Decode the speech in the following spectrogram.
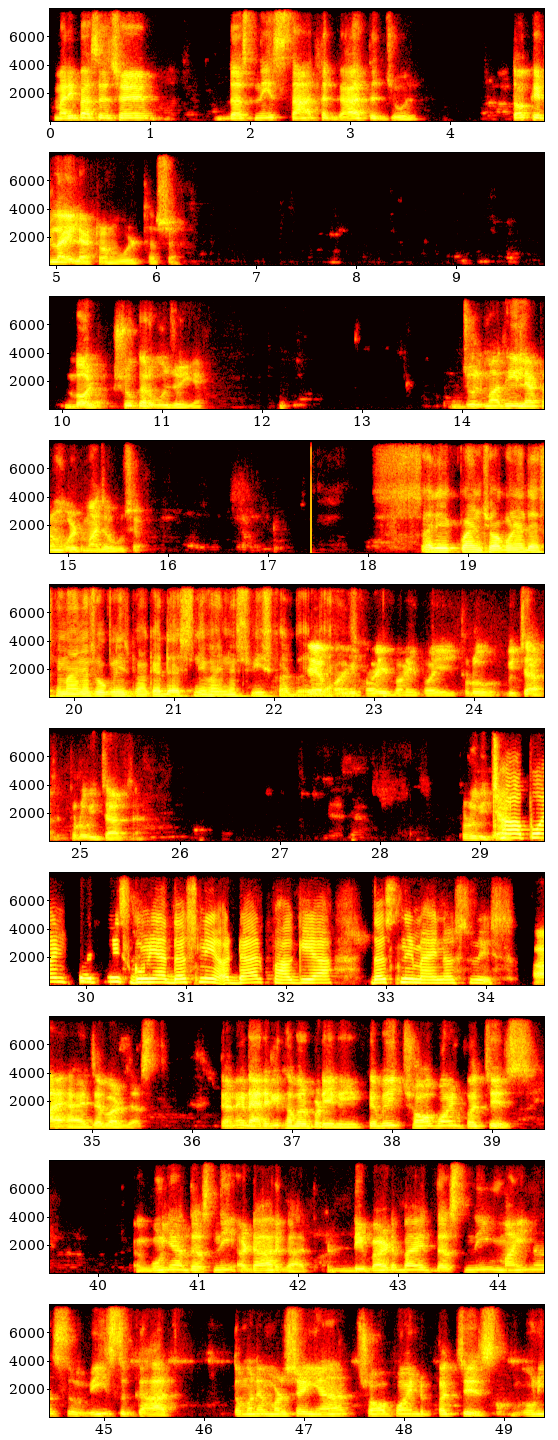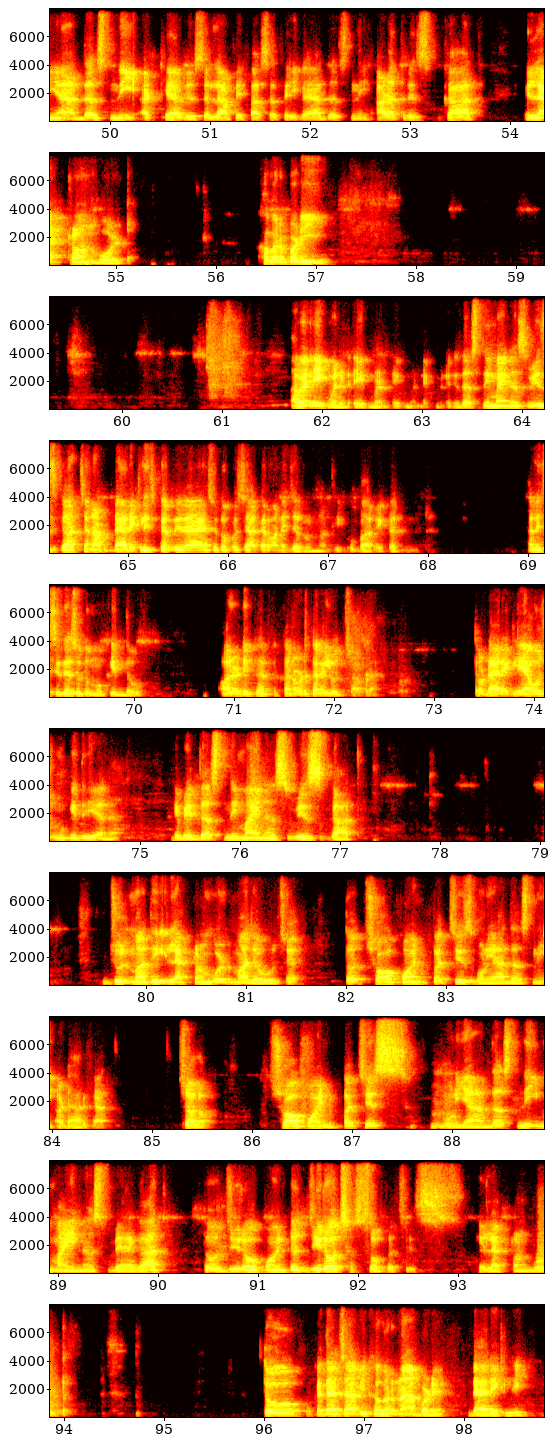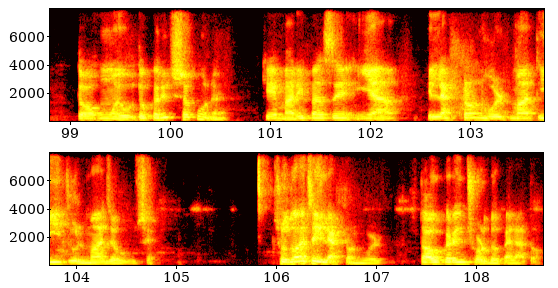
મારી પાસે છે દસની સાત ઘાત જૂલ તો કેટલા ઇલેક્ટ્રોન વોલ્ટ થશે? બોલો શું કરવું જોઈએ? જૂલમાંથી ઇલેક્ટ્રોન વોલ્ટમાં જવું છે. સર એક પોઈન્ટ છ ગુણ્યા દસની માઇનસ ઓગણીસ ભાગ્યા દસની માઇનસ વીસ કરી દો એ ભાઈ ભાઈ ભાઈ ભાઈ થોડું વિચાર છે થોડો વિચાર છે. થોડું છ. વિચાર પોઈન્ટ પચીસ ગુણ્યા દસની અઢાર ભાગ્યા દસની માઇનસ વીસ. હાય હાય, જબરજસ્ત. તેને ડાયરેક્ટલી ખબર પડી ગઈ કે ભાઈ છ પોઈન્ટ પચીસ ગુણ્યા દસની અઢાર ઘાત ડિવાઈડ બાય દસની માઇનસ વીસ ઘાત તો મને મળશે અહીંયા છ પોઈન્ટ પચીસ ગુણ્યા દસની અઠ્યાવીસ. એટલે આપણી પાસે થઈ ગયા દસની આડત્રીસ ઘાત ઇલેક્ટ્રોન વોલ્ટ ખબર પડી હવે એક મિનિટ એક મિનિટ એક મિનિટ એક મિનિટ દસની માઇનસ વીસ ઘાત છે ને, આપણે ડાયરેક્ટલી જ કરી રહ્યા છે તો પછી આ કરવાની જરૂર નથી. ઊભા એક જ મિનિટ ખાલી સીધે સીધું મૂકી દઉં. ઓલરેડી કન્વર્ટ કરેલું જ છે આપણે. તો ડાયરેક્ટલી આવું જ મૂકી દઈએ ને, કે ભાઈ દસની માઇનસ વીસ ઘાત જૂલમાંથી ઇલેક્ટ્રોન વોલ્ટમાં જવું છે, તો છ પોઈન્ટ પચીસ ગુણ્યા દસની અઢાર ઘાત. ચલો, છ પોઈન્ટ પચીસ ગુણ્યા દસની માઇનસ બે ઘાત તો ઝીરો પોઈન્ટ ઝીરો છસો પચીસ ઇલેક્ટ્રોન વોલ્ટ તો કદાચ આવી ખબર ના પડે ડાયરેક્ટલી તો હું એવું તો કરી જ શકું ને કે મારી પાસે અહીંયા ઇલેક્ટ્રોન વોલ્ટમાંથી જૂલમાં જવું છે. શોધવા છે ઇલેક્ટ્રોન વોલ્ટ તો આવું કરીને છોડ દો પહેલા તો.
